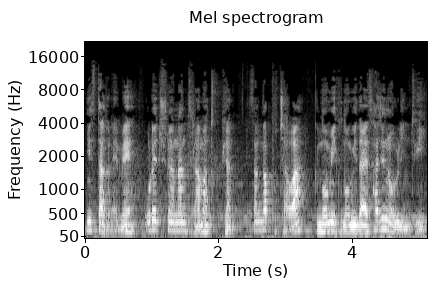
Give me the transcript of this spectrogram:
인스타그램에 올해 출연한 드라마 2편 쌍가포차와 그놈이 그놈이다의 사진을 올린 뒤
